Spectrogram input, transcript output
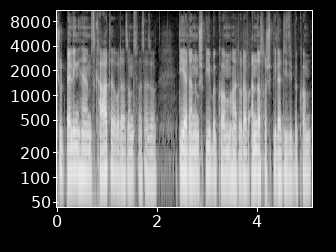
Jude Bellinghams Karte oder sonst was, also die er dann im Spiel bekommen hat oder andere Spieler, die sie bekommen.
